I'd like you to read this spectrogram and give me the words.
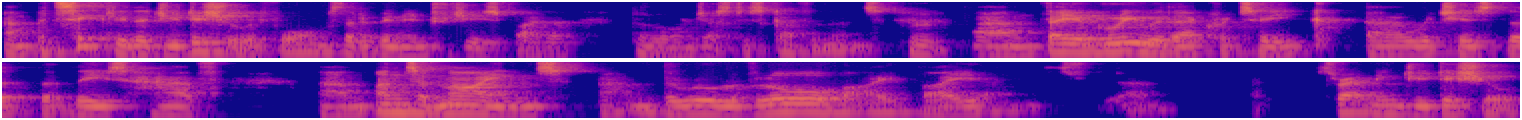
and particularly the judicial reforms that have been introduced by the, the Law and Justice government. Hmm. Um, they agree with their critique, uh, which is that, that these have um, undermined um, the rule of law by, by um, threatening judicial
